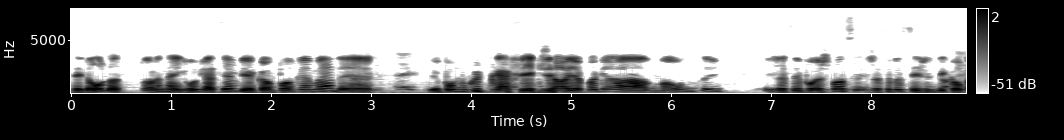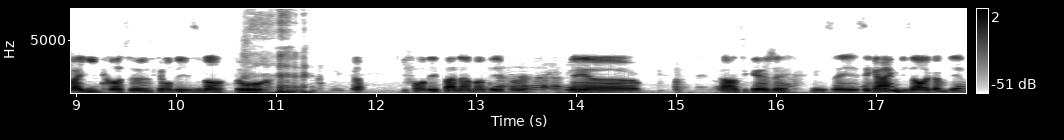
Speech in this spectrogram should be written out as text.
c'est drôle de se promener dans un gros gratte-ciel, puis il y a comme pas vraiment de... Il y a pas beaucoup de trafic, genre, il y a pas grand monde, tu sais. Je sais pas, je pense, je sais pas si c'est juste des compagnies crosseuses qui ont des immenses tours, qui font des Panama Papers. Mais euh, en tout cas, c'est quand même bizarre comme ville.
